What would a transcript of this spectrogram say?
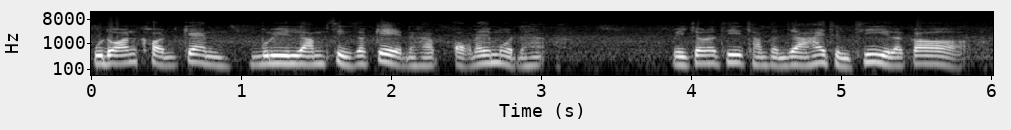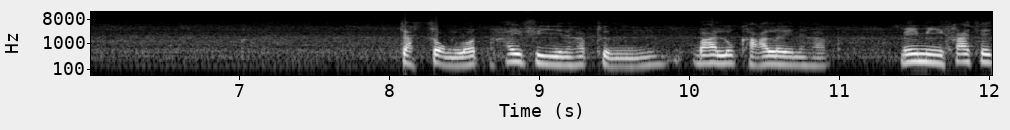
อุดรขอนแก่น บุรีรัมย์ศรีสะเกดนะครับ ออกได้หมดนะฮะ มีเจ้าหน้าที่ทำสัญญาให้ถึงที่แล้วก็ จัดส่งรถให้ฟรีนะครับ ถึงบ้านลูกค้าเลยนะครับ ไม่มีค่าใช้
